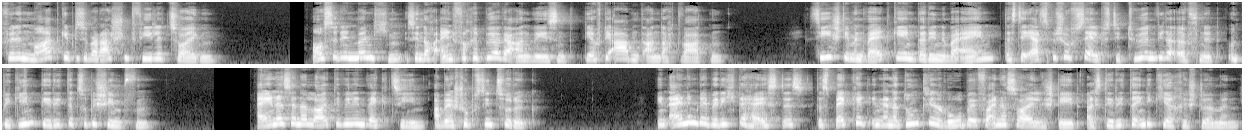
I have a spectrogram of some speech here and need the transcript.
Für den Mord gibt es überraschend viele Zeugen. Außer den Mönchen sind auch einfache Bürger anwesend, die auf die Abendandacht warten. Sie stimmen weitgehend darin überein, dass der Erzbischof selbst die Türen wieder öffnet und beginnt, die Ritter zu beschimpfen. Einer seiner Leute will ihn wegziehen, aber er schubst ihn zurück. In einem der Berichte heißt es, dass Becket in einer dunklen Robe vor einer Säule steht, als die Ritter in die Kirche stürmen.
